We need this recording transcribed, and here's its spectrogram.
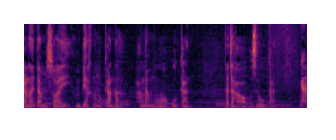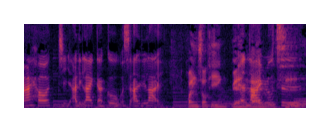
刚来他们说，不要那么干呐，还按摩乌干。大家好，我是乌干。我好，是阿里赖嘎古，我是阿里赖。欢迎收听，原来如此。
